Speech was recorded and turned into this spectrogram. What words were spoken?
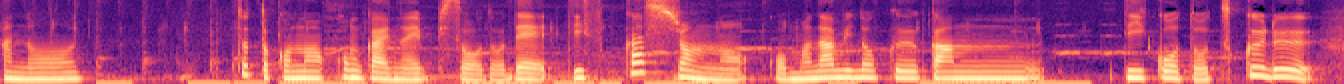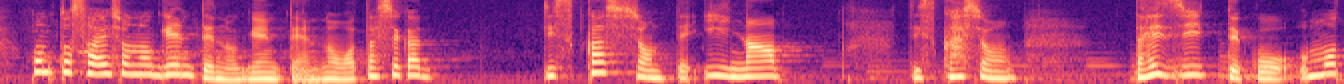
あのちょっとこの今回のエピソードでディスカッションのこう学びの空間 D コートを作る本当最初の原点の原点の私がディスカッションっていいなディスカッション大事ってこう思っ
